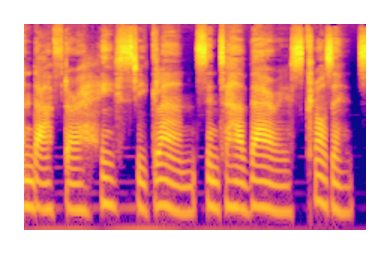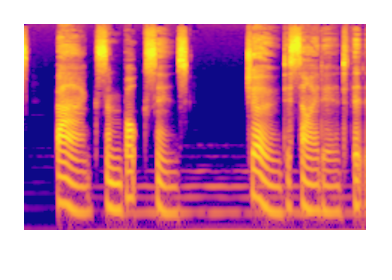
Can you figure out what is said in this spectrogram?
and after a hasty glance into her various closets, bags, and boxes, Jo decided that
